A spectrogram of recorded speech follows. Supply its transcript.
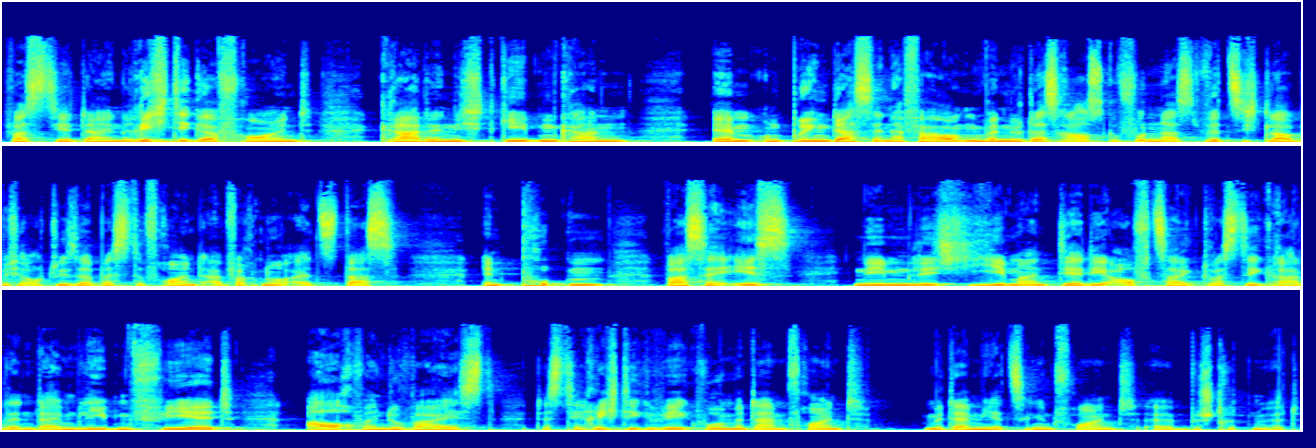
was dir dein richtiger Freund gerade nicht geben kann? Ähm, und bring das in Erfahrung. Und wenn du das rausgefunden hast, wird sich, glaube ich, auch dieser beste Freund einfach nur als das entpuppen, was er ist. Nämlich jemand, der dir aufzeigt, was dir gerade in deinem Leben fehlt, auch wenn du weißt, dass der richtige Weg wohl mit deinem Freund, mit deinem jetzigen Freund äh, bestritten wird.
